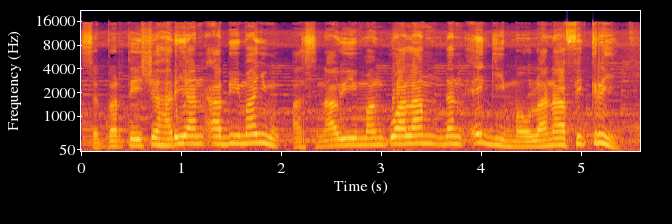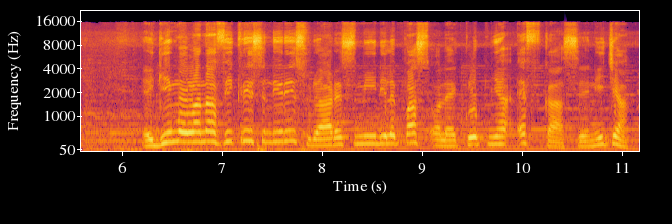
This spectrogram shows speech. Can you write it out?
seperti Syahrian Abimanyu, Asnawi Mangkualam, dan Egi Maulana Fikri. Egi Maulana Fikri sendiri sudah resmi dilepas oleh klubnya FK Senica.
